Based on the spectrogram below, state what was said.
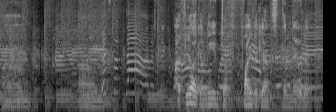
um, um, I feel like I need to fight against the narrative.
